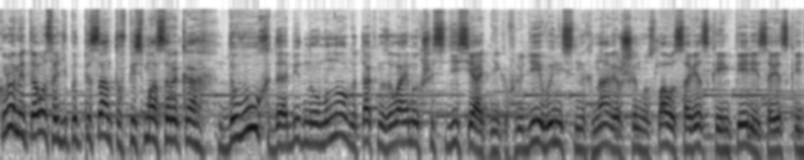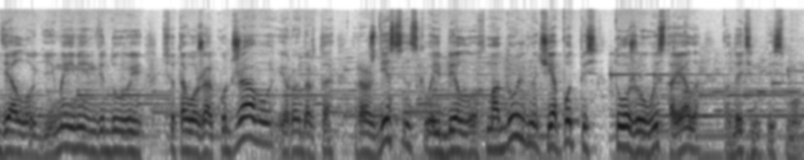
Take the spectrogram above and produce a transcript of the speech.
Кроме того, среди подписантов письма 42 до обидного много так называемых шестидесятников, людей, вынесенных на вершину славы Советской империи и советской идеологии. Мы имеем в виду и все того же Акуджаву, и Роберта Рождественского, и Белую Ахмадульну, чья подпись тоже, увы, стояла под этим письмом.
